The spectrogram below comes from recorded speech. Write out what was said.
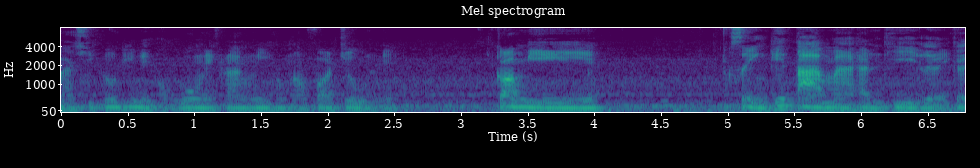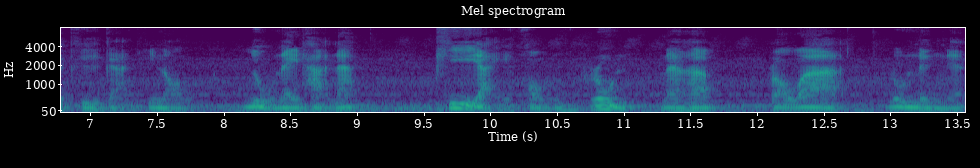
มาชิกรุ่นที่หนึ่งของวงในครั้งนี้ของน้องฟอร์จูนเนี่ยก็มีสิ่งที่ตามมาทันทีเลยก็คือการที่น้องอยู่ในฐานะพี่ใหญ่ของรุ่นนะครับ เพราะว่า รุ่นหนึ่งเนี่ย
